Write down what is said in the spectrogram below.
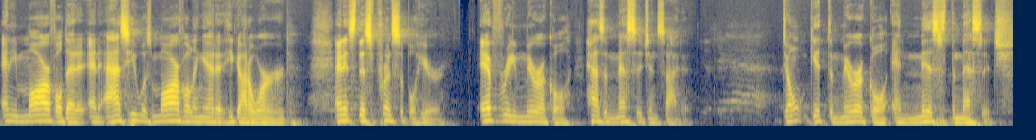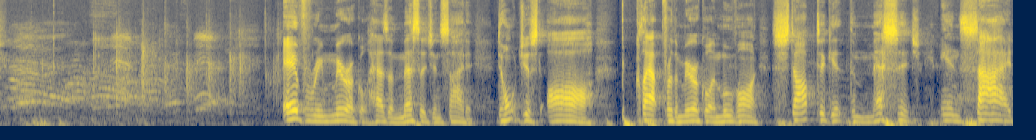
and he marveled at it. And as he was marveling at it, he got a word. And it's this principle here every miracle has a message inside it don't get the miracle and miss the message. Every miracle has a message inside it. Don't just all clap for the miracle and move on. Stop to get the message inside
